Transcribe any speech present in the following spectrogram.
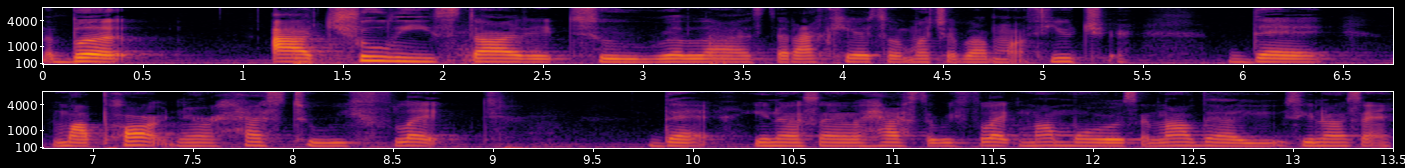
but I truly started to realize that I care so much about my future that my partner has to reflect that. You know what I'm saying? It has to reflect my morals and my values. You know what I'm saying?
